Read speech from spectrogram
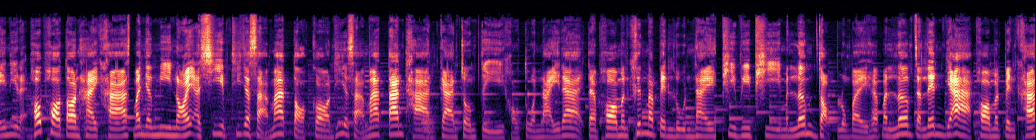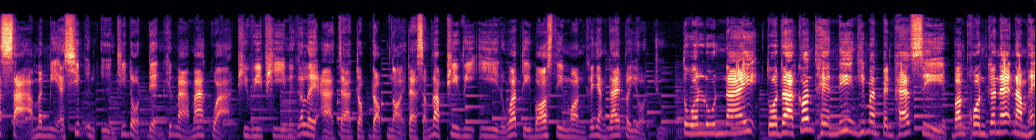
ท์นี่แหละ เพราะพอตอนไฮ High Class มันยังมีน้อยอาชีพที่จะสามารถต่อกรที่จะสามารถต้านทานการโจมตีของตัวไนท์ได้ แต่พอมันขึ้นมาเป็นรูนไนท์ PVP มันเริ่มดรอปลงไปครับ มันเริ่มจะเล่นยาก พอมันเป็นคลาส3มันมีอาชีพอื่น ๆ ที่โดดเด่นขึ้นมามากกว่า PVP มันก็เลยอาจจะดรอปดรอปหน่อย แต่สำหรับ PVE หรือว่าตีบอสตีมอนก็ยังได้ประโยชน์อยู่ ตัวรูนไนท์ตัวดราก้อนเทนนิ่งที่มันเป็นแพสซีฟบางคนก็แนะนำให้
